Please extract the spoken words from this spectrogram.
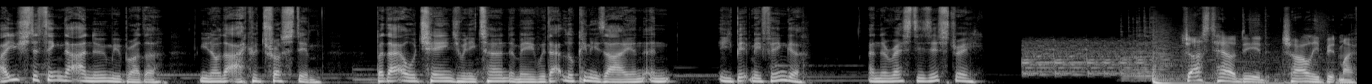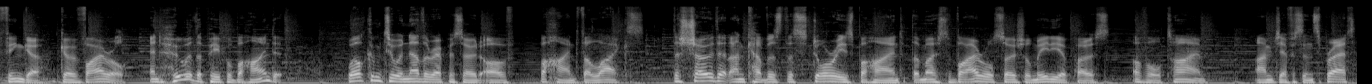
I used to think that I knew my brother, you know, that I could trust him. But that all changed when he turned to me with that look in his eye and, and he bit me finger. And the rest is history. Just how did Charlie Bit My Finger go viral? And who are the people behind it? Welcome to another episode of Behind the Likes, the show that uncovers the stories behind the most viral social media posts of all time. I'm Jefferson Spratt,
